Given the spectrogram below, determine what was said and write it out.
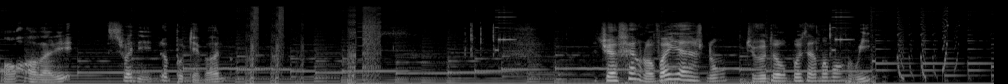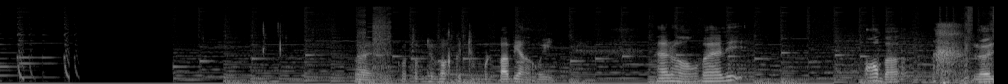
Bon, on va aller soigner nos Pokémon. Tu vas faire le voyage, non? Tu veux te reposer un moment? Oui. Ouais, content de voir que tout le monde va bien, oui. Alors, on va aller en bas. Lol.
